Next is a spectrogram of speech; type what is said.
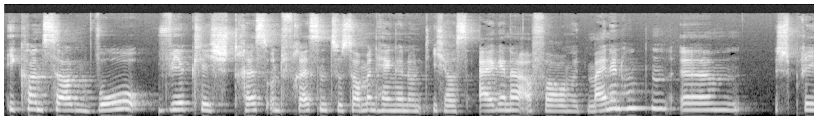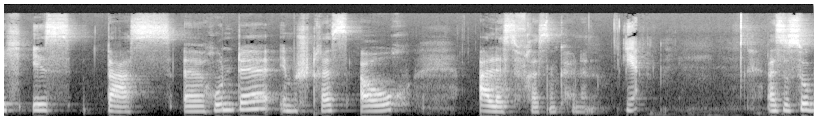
ich kann sagen, wo wirklich Stress und Fressen zusammenhängen und ich aus eigener Erfahrung mit meinen Hunden ähm, sprich, ist, dass äh, Hunde im Stress auch alles fressen können. Ja. Also so,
